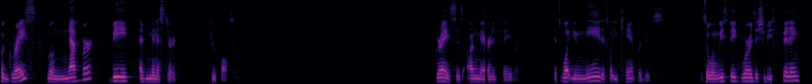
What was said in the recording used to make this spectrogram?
but grace will never be administered through falsehood. Grace is unmerited favor. It's what you need, it's what you can't produce. So when we speak words, it should be fitting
